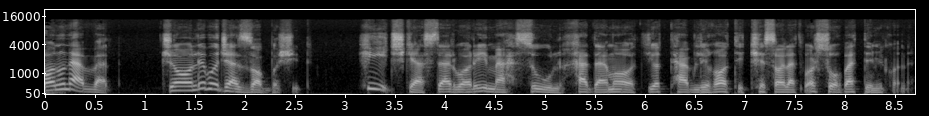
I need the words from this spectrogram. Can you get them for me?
قانون اول جالب و جذاب باشید هیچ کس درباره محصول، خدمات یا تبلیغات کسالتبار صحبت نمی‌کنه.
